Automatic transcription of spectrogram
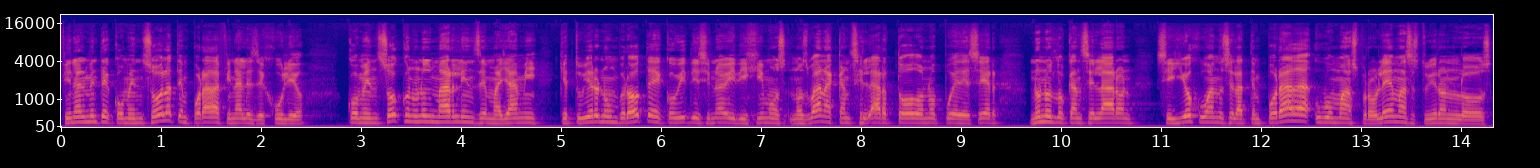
Finalmente comenzó la temporada a finales de julio comenzó con unos Marlins de Miami que tuvieron un brote de COVID-19 y dijimos, nos van a cancelar todo, no puede ser, no nos lo cancelaron, siguió jugándose la temporada, hubo más problemas, estuvieron los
